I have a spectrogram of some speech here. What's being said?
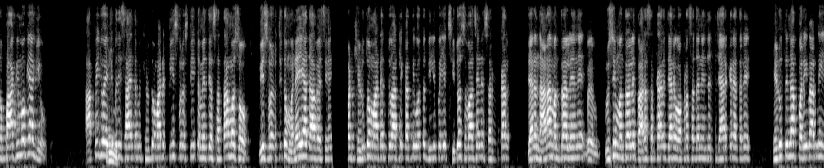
તો પાક વીમો ક્યાં ગયો? આપી જો એટલી બધી સહાય તમે ખેડૂતો માટે ત્રીસ વર્ષથી તમે ત્યાં સત્તામાં છો વીસ વર્ષથી તો મને યાદ આવે છે. પણ ખેડૂતો માટે જો આટલી કરતી હોય તો દિલીપભાઈ એક સીધો સવાલ છે ને સરકાર જયારે નાણાં મંત્રાલયને કૃષિ મંત્રાલય ભારત સરકારે જયારે ઓકડા સદનની અંદર જાહેર કર્યા ત્યારે ખેડૂતના પરિવારની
